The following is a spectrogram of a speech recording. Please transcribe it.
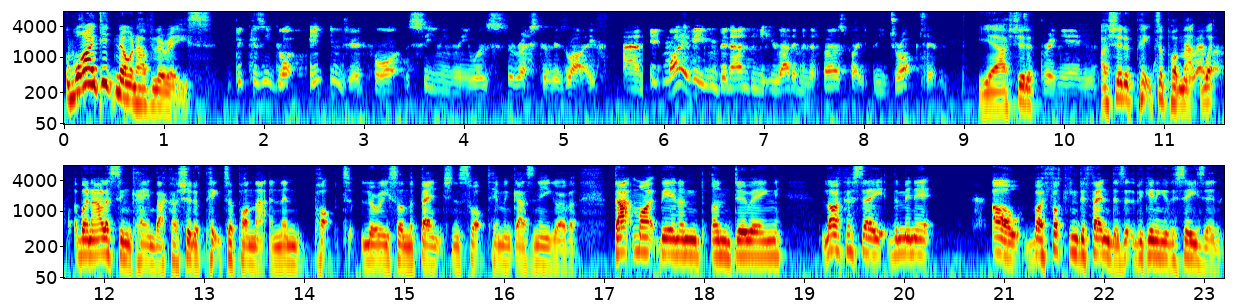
Why did no one have Lloris?" Because he got injured for what seemingly was the rest of his life, and it might have even been Andy who had him in the first place, but he dropped him. Yeah, I should have. Bring in. I should have picked up on that when, Whoever. when Alisson came back. I should have picked up on that and then popped Lloris on the bench and swapped him and Gazaniga over. That might be an un- undoing. Like I say, the minute oh my fucking defenders at the beginning of the season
